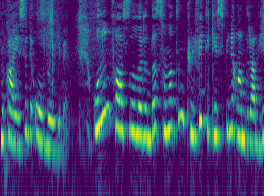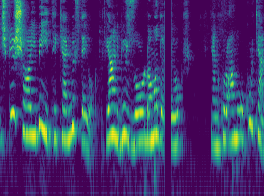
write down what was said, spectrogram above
mukayese de olduğu gibi. Onun fasılalarında sanatın külfeti kesbini andıran hiçbir şaibeyi tekellüf de yoktur. Yani bir zorlama da yoktur. Yani Kur'an'ı okurken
